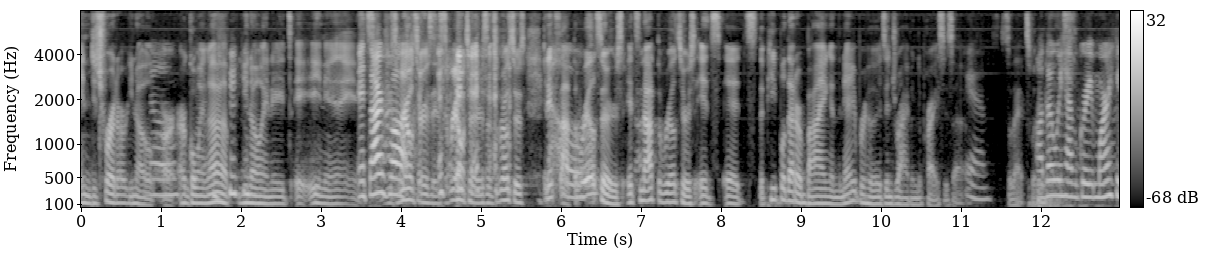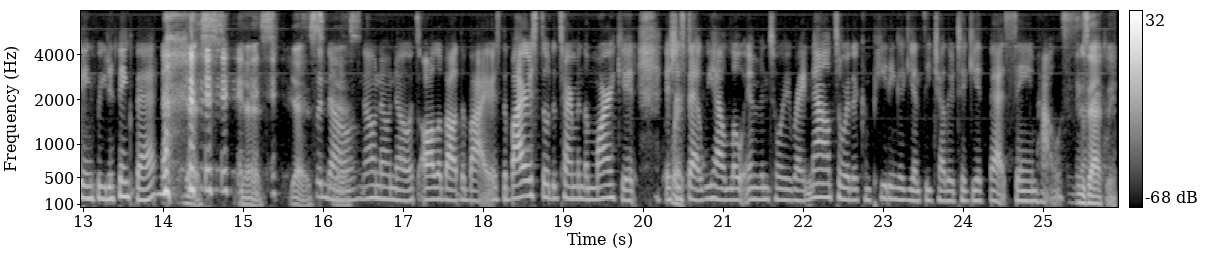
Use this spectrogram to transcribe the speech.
in Detroit are you know are, No. are going up. You know, and it's it, it- it's, It's our fault. Realtors, it's realtors, it's realtors, and it's not the realtors. It's not the realtors. It's it's the people that are buying in the neighborhoods and driving the prices up. yeah. So that's what. it Although we have great marketing for you to think that. yes, yes, yes. But no, yes. no, no, no. It's all about the buyers. The buyers still determine the market. It's just that we have low inventory right now to where they're competing against each other to get that same house. Exactly,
